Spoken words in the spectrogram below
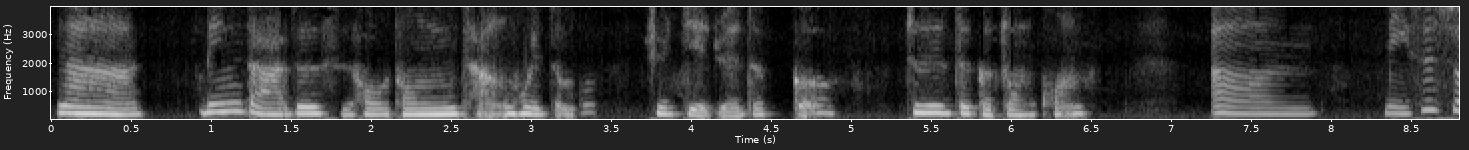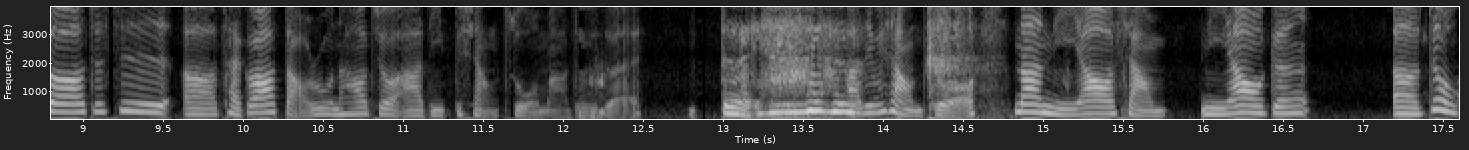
那 Linda 这时候通常会怎么去解决这个，就是这个状况？嗯，你是说就是呃，采购要导入，然后就阿迪不想做嘛，对不对？对，阿迪不想做，那你要想你要跟呃，就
